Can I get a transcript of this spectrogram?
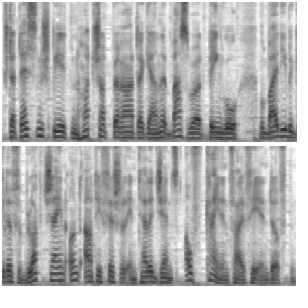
Stattdessen spielten Hotshot-Berater gerne Buzzword-Bingo, wobei die Begriffe Blockchain und Artificial Intelligence auf keinen Fall fehlen dürften.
